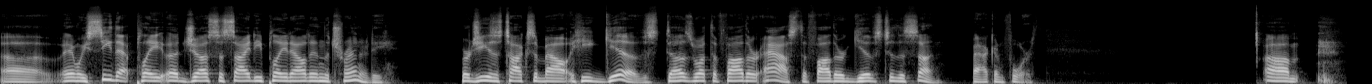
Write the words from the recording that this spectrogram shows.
Uh, and we see that play a just society played out in the Trinity where Jesus talks about he gives, does what the Father asks, the Father gives to the Son, back and forth. Um,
